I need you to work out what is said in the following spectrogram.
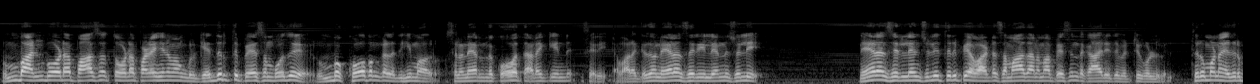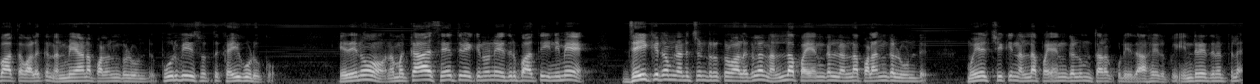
ரொம்ப அன்போட பாசத்தோட பழகினவன் உங்களுக்கு எதிர்த்து பேசும்போது ரொம்ப கோபங்கள் அதிகமாக வரும். சில நேரம் இந்த கோபத்தை அடக்கிண்டு சரி அவளுக்கு ஏதோ நேரம் சரியில்லைன்னு சொல்லி நேரம் சரியில்லைன்னு சொல்லி திருப்பி அவாட்ட சமாதானமாக பேசி இந்த காரியத்தை வெற்றி கொள்ளுவேன். திருமணம் எதிர்பார்த்தவாளுக்கு நன்மையான பலன்கள் உண்டு. பூர்வீக சொத்து கை கொடுக்கும். ஏதேனும் நமக்காக சேர்த்து வைக்கணும்னு எதிர்பார்த்து இனிமே ஜெயிக்கணும் நினைச்சுட்டு இருக்கிறவாளுக்குலாம் நல்ல பயன்கள் நல்ல பலன்கள் உண்டு. முயற்சிக்கு நல்ல பயன்களும் தரக்கூடியதாக இருக்கும். இன்றைய தினத்தில்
